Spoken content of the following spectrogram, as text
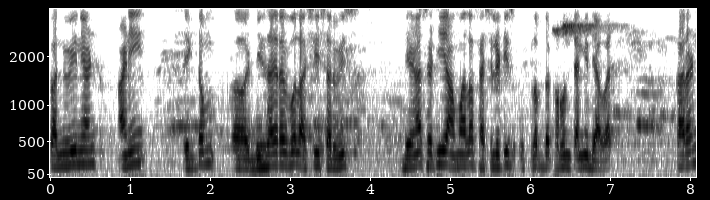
कन्व्हिनियंट आणि एकदम डिझायरेबल अशी सर्व्हिस देण्यासाठी आम्हाला फॅसिलिटीज उपलब्ध करून त्यांनी द्याव्यात. कारण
